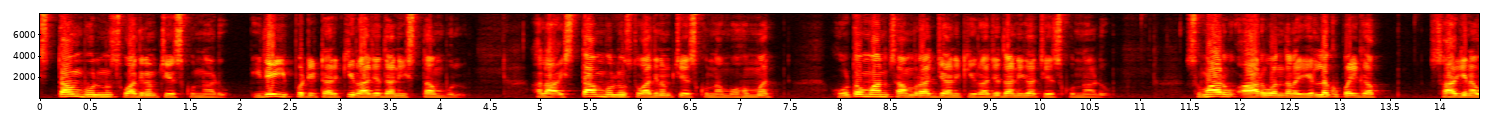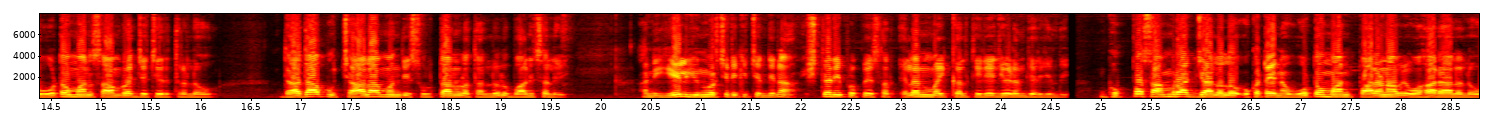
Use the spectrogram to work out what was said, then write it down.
ఇస్తాంబుల్ను స్వాధీనం చేసుకున్నాడు. ఇదే ఇప్పటి టర్కీ రాజధాని ఇస్తాంబుల్. అలా ఇస్తాంబుల్ను స్వాధీనం చేసుకున్న మొహమ్మద్ ఓటోమాన్ సామ్రాజ్యానికి రాజధానిగా చేసుకున్నాడు. సుమారు ఆరు వందల ఏళ్ళకు పైగా సాగిన ఓటోమాన్ సామ్రాజ్య చరిత్రలో దాదాపు చాలామంది సుల్తానుల తల్లులు బానిసలే అని ఏల్ యూనివర్సిటీకి చెందిన హిస్టరీ ప్రొఫెసర్ ఎలన్ మైకల్ తెలియజేయడం జరిగింది. గొప్ప సామ్రాజ్యాలలో ఒకటైన ఓటోమాన్ పాలనా వ్యవహారాలలో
